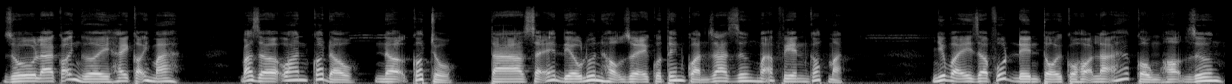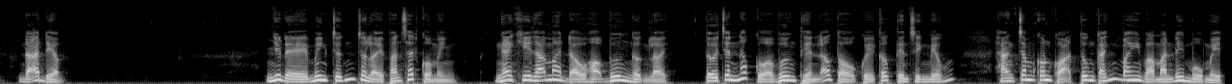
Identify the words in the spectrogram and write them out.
Dù là cõi người hay cõi ma, Bao giờ oan có đầu, nợ có chủ, ta sẽ điều luôn hậu duệ của tên quản gia Dương Mã Phiên góp mặt. Như vậy giờ phút đền tội của họ Lã cùng họ Dương đã điểm. Như để minh chứng cho lời phán xét của mình, ngay khi lã ma đầu họ Vương ngừng lời, từ trên nóc của Vương Thiền Lão Tổ quỳ cốc tiên sinh miếu, hàng trăm con quạ tung cánh bay vào màn đêm mù mịt.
